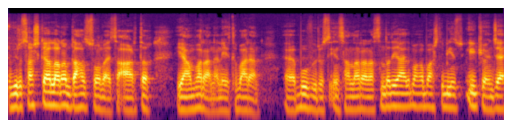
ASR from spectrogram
virus aşkarlanıb, daha sonra isə artıq yanvar ayından etibarən bu virus insanlar arasında da yayılmağa başlayıb. İlk öncə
